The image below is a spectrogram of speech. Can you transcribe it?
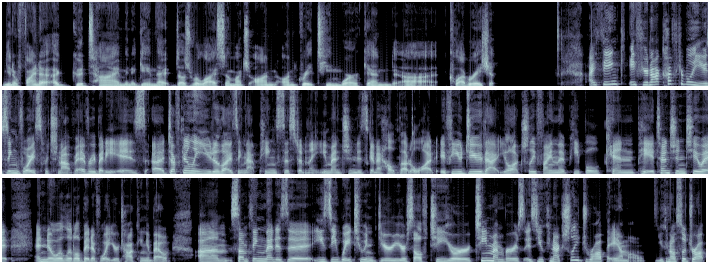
you know find a, a, good time in a game that does rely so much on on great teamwork and uh, collaboration? I think if you're not comfortable using voice, which not everybody is, uh, definitely utilizing that ping system that you mentioned is going to help out a lot. If you do that, you'll actually find that people can pay attention to it and know a little bit of what you're talking about. Um, something that is a easy way to endear yourself to your team members is you can actually drop ammo. You can also drop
